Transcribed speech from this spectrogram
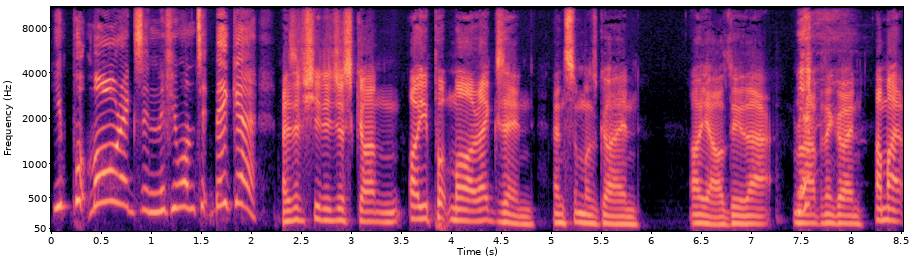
You put more eggs in if you want it bigger. as if she'd have just gone, oh, you put more eggs in, and someone's going, oh, yeah, I'll do that. Rather than going, I might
